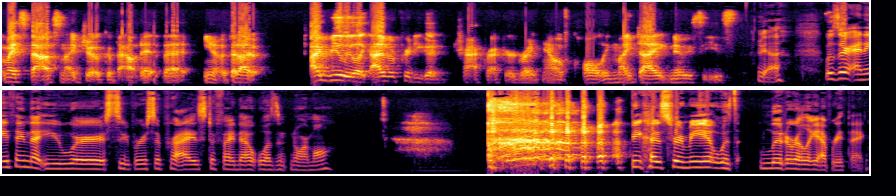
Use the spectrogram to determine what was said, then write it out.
my spouse and I joke about it that you know that I I really like I have a pretty good track record right now of calling my diagnoses. yeah. Was there anything that you were super surprised to find out wasn't normal? Because for me, it was literally everything.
